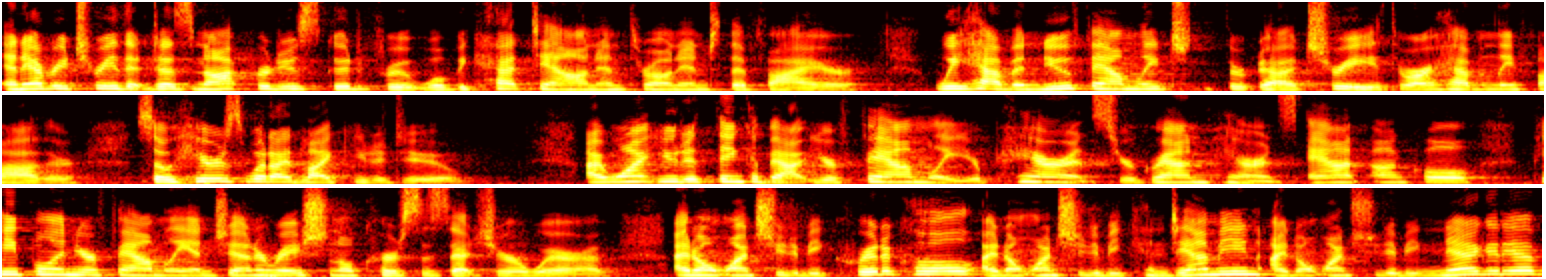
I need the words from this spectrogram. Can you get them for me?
and every tree that does not produce good fruit will be cut down and thrown into the fire we have a new family th- uh, tree through our Heavenly Father. So here's what I'd like you to do. I want you to think about your family, your parents, your grandparents, aunt, uncle, people in your family, and generational curses that you're aware of. I don't want you to be critical. I don't want you to be condemning. I don't want you to be negative.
